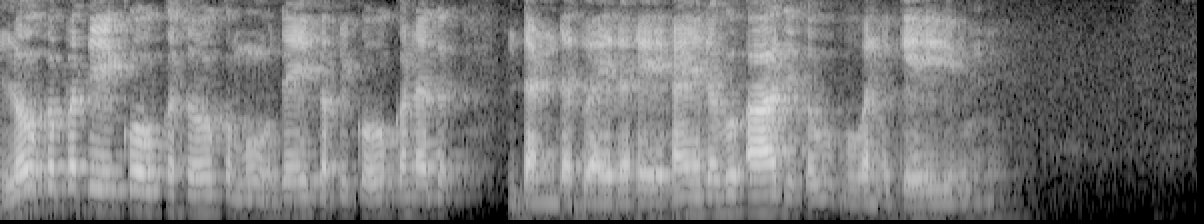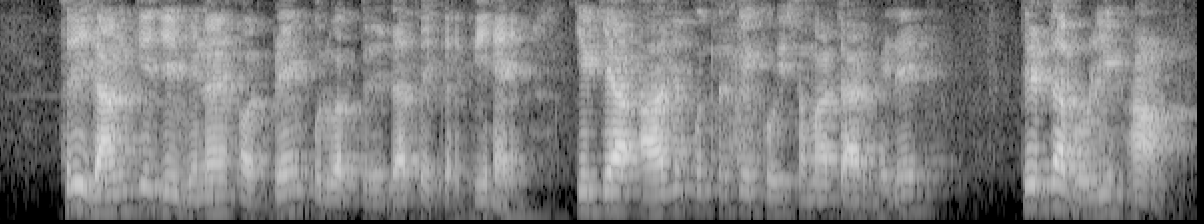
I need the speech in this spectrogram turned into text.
लोकपति को कसोक मुँह दे कपि को कनद दंड द्वय रहे हैं रघु आदित भुवन के। श्री जानकी जी विनय और प्रेम पूर्वक त्रिजा से कहती हैं कि क्या आर्यपुत्र के कोई समाचार मिले? त्रिजा बोली हाँ।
